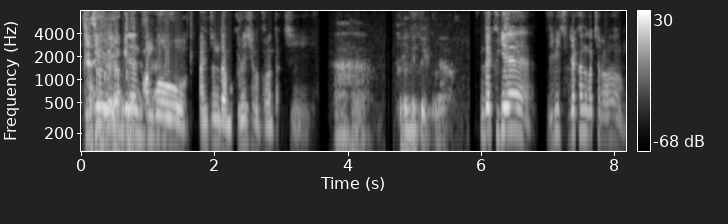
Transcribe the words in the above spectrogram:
들여다보지 여기는. 광고 안 준다 뭐 그런 식으로 노란 딱지. 아하 그런 게 또 있구나. 근데 그게 님이 짐작하는 것처럼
